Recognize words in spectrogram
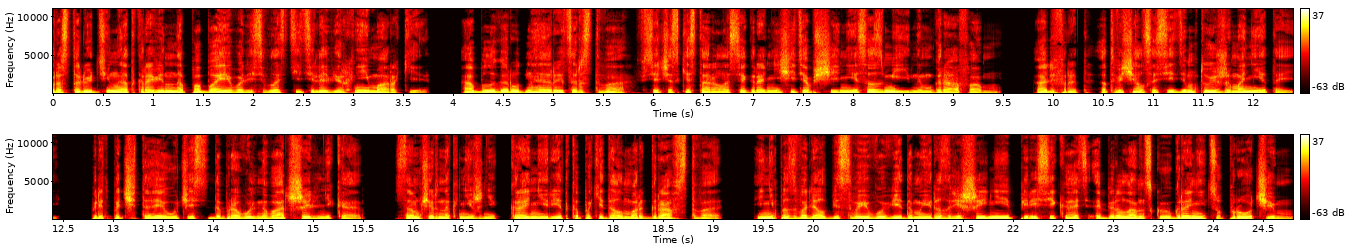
Простолюдины откровенно побаивались властителя верхней марки, а благородное рыцарство всячески старалось ограничить общение со змеиным графом. Альфред отвечал соседям той же монетой, предпочитая участь добровольного отшельника. Сам чернокнижник крайне редко покидал маркграфство и не позволял без своего ведома и разрешения пересекать аберландскую границу прочим,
